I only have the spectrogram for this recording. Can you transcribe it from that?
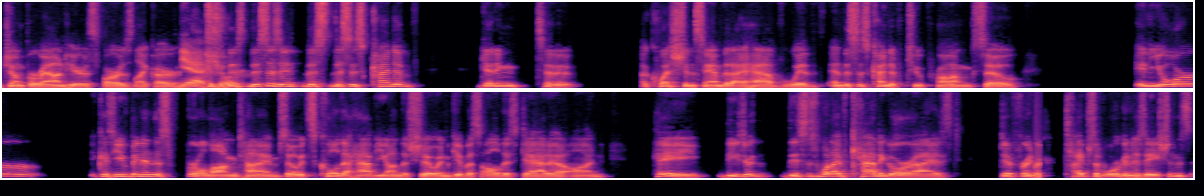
jump around here as far as like our yeah sure. This this is in this this is kind of getting to a question, Sam, that I have with, and this is kind of two pronged. So in your because you've been in this for a long time, so it's cool to have you on the show and give us all this data on, hey, these are this is what I've categorized different types of organizations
